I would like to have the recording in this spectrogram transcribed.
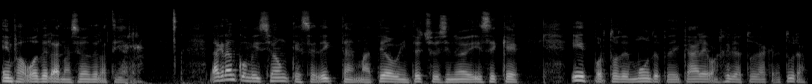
en favor de las naciones de la tierra. La gran comisión que se dicta en Mateo 28, 19 dice que id por todo el mundo y predicar el Evangelio a toda criatura.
